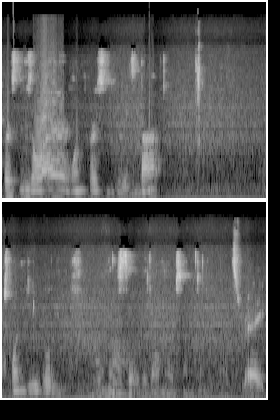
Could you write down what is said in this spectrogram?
person who's a liar and one person who is not. Which one do you believe when they say they don't know something? That's right.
